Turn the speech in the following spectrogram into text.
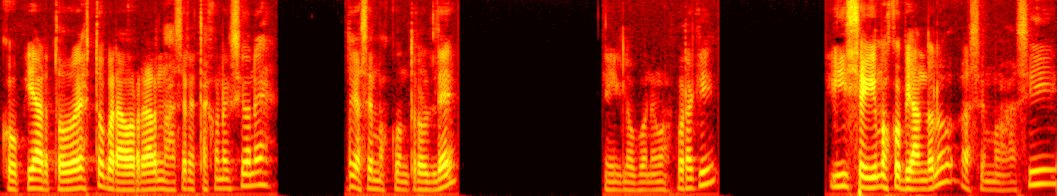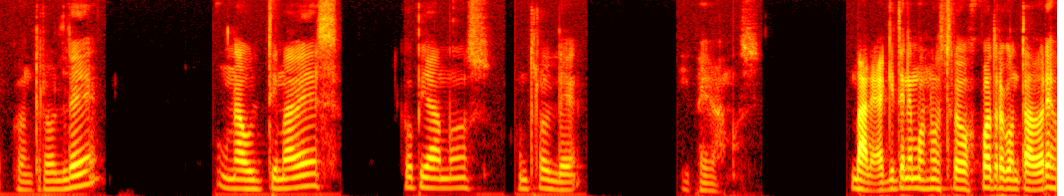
copiar todo esto para ahorrarnos hacer estas conexiones. Y hacemos control D. Y lo ponemos por aquí. Y seguimos copiándolo. Hacemos así, control D. Una última vez. Copiamos, control D. Y pegamos. Vale, aquí tenemos nuestros cuatro contadores.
